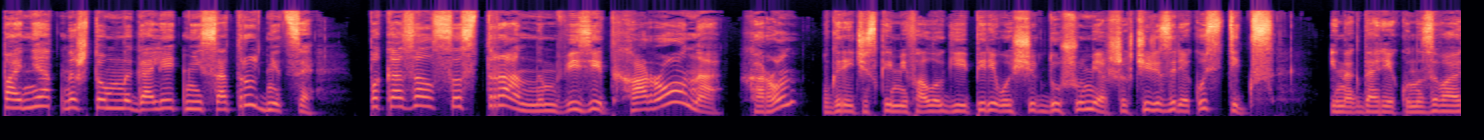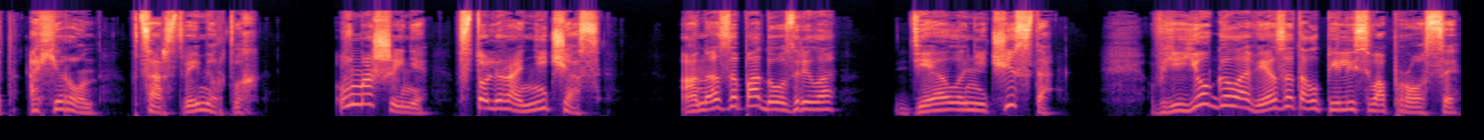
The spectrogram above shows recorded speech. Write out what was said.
Понятно, что многолетней сотруднице показался странным визит Харона. Харон в греческой мифологии перевозчик душ умерших через реку Стикс. Иногда реку называют Ахерон в царстве мертвых. В машине в столь ранний час. Она заподозрила. Дело нечисто. В ее голове затолпились вопросы.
